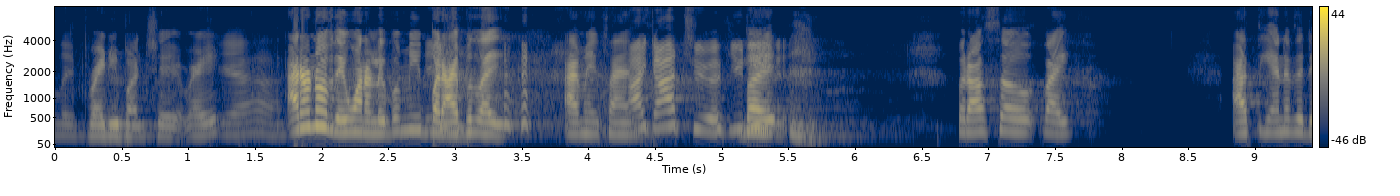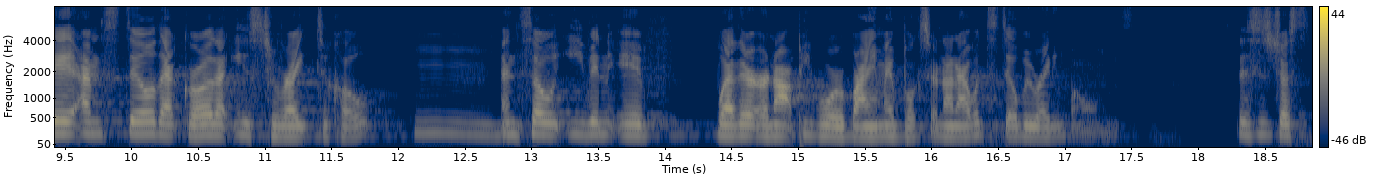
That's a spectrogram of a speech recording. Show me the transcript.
Live Brady. Bunch it, right? Yeah. I don't know if they want to live with me, but I'd be like, I make plans. I got you if you but need it. but also like at the end of the day, I'm still that girl that used to write to cope. Mm. And so even if whether or not people were buying my books or not, I would still be writing poems. This is just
